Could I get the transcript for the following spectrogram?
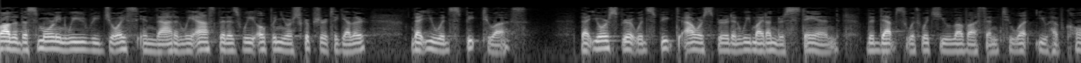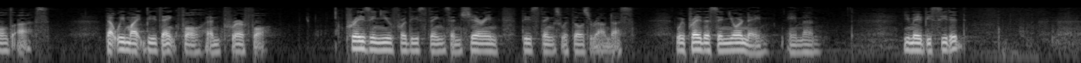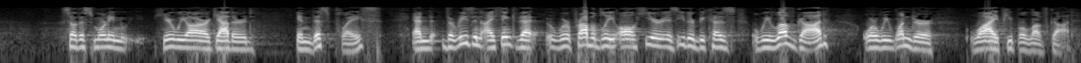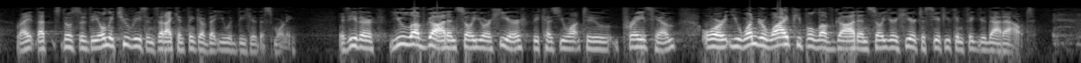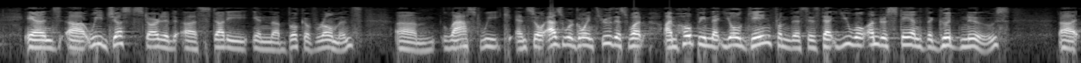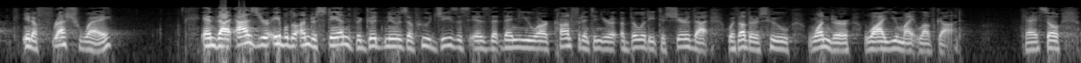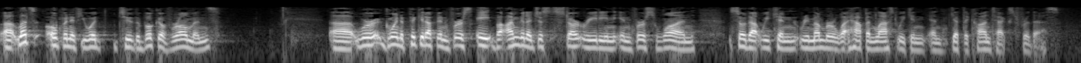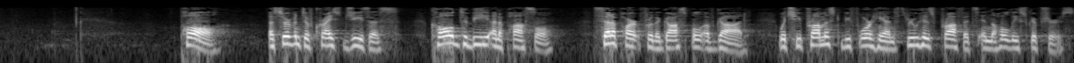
Father, this morning we rejoice in that and we ask that as we open your scripture together, that you would speak to us, that your spirit would speak to our spirit and we might understand the depths with which you love us and to what you have called us, that we might be thankful and prayerful, praising you for these things and sharing these things with those around us. We pray this in your name. Amen. You may be seated. So this morning, here we are gathered in this place. And the reason I think that we're probably all here is either because we love God or we wonder why people love God, right? That's, those are the only two reasons that I can think of that you would be here this morning. Is either you love God and so you're here because you want to praise Him, or you wonder why people love God and so you're here to see if you can figure that out. And uh, we just started a study in the book of Romans um, last week. And so as we're going through this, what I'm hoping that you'll gain from this is that you will understand the good news uh, in a fresh way. And that as you're able to understand the good news of who Jesus is, that then you are confident in your ability to share that with others who wonder why you might love God. Okay, so uh, let's open, if you would, to the book of Romans. Uh, we're going to pick it up in verse 8, but I'm going to just start reading in verse 1 so that we can remember what happened last week and, and get the context for this. Paul, a servant of Christ Jesus, called to be an apostle, set apart for the gospel of God, which he promised beforehand through his prophets in the Holy Scriptures,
